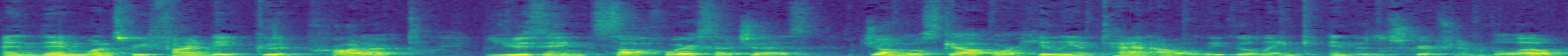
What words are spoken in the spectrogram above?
And then once we find a good product using software such as Jungle Scout or Helium 10, I will leave the link in the description below,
